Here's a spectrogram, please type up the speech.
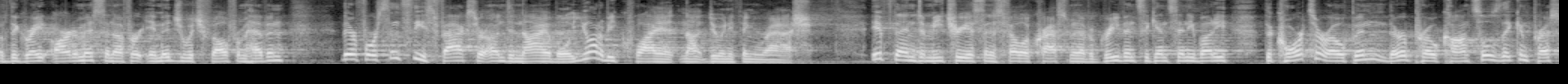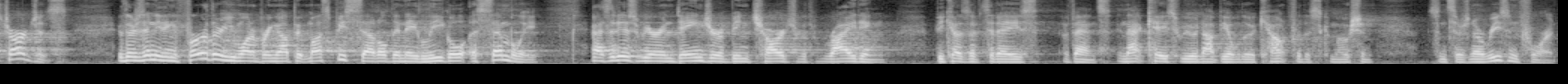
of the great Artemis and of her image which fell from heaven? Therefore, since these facts are undeniable, you ought to be quiet, not do anything rash. If then Demetrius and his fellow craftsmen have a grievance against anybody, the courts are open, there are proconsuls, they can press charges. If there's anything further you want to bring up, it must be settled in a legal assembly. As it is, we are in danger of being charged with rioting because of today's events. In that case, we would not be able to account for this commotion since there's no reason for it.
